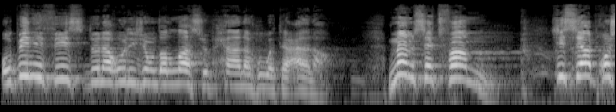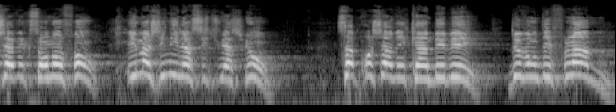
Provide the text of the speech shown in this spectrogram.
au bénéfice de la religion d'Allah subhanahu wa ta'ala. Même cette femme qui s'est approchée avec son enfant, imaginez la situation, s'approcher avec un bébé devant des flammes.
